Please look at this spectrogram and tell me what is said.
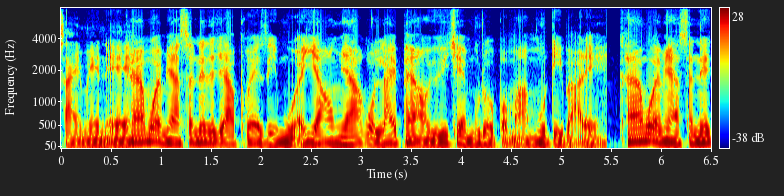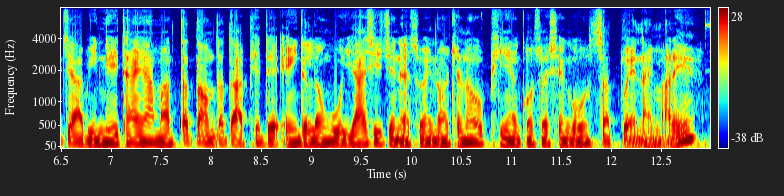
ဆိုင်မဲနဲ့ခန်းပွဲများစနစ်တကျဖွဲ့စည်းမှုအယောင်များကိုလိုက်ဖက်အောင်ရွေးချယ်မှုတို့ပေါ်မှာမူတည်ပါတယ်။ခန်းပွဲများစနစ်ကျပြီးနေထိုင်ရမှာတတ်တောင့်တတဖြစ်တဲ့အိမ်တစ်လုံးကိုရရှိခြင်းနဲ့ဆိုရင်တော့ကျွန်တော်တို့ PM construction ကိုဆက်သွယ်နိုင်ပါတယ်။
